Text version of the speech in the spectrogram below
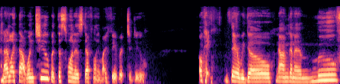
And I like that one too, but this one is definitely my favorite to do. Okay, there we go. Now I'm gonna move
